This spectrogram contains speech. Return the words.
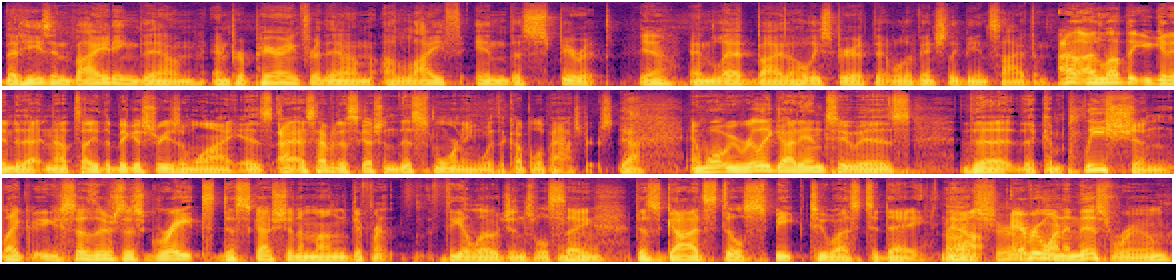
that he's inviting them and preparing for them a life in the Spirit Yeah. and led by the Holy Spirit that will eventually be inside them. I, I love that you get into that, and I'll tell you the biggest reason why is I was having a discussion this morning with a couple of pastors. Yeah. and what we really got into is the the completion. Like, so there's this great discussion among different theologians. We'll say, does God still speak to us today? Now, Mm-hmm. Oh, sure. everyone in this room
